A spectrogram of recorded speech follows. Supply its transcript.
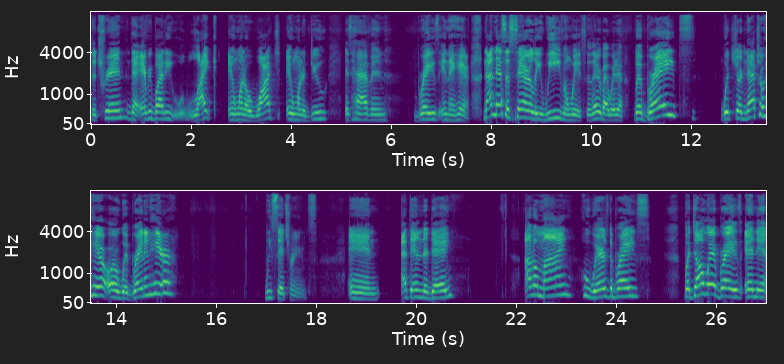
the trend that everybody like and want to watch and want to do is having braids in their hair. Not necessarily weave and wigs, because everybody wear that, but braids with your natural hair or with braiding hair, we set trends. And at the end of the day, I don't mind who wears the braids, but don't wear braids and then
